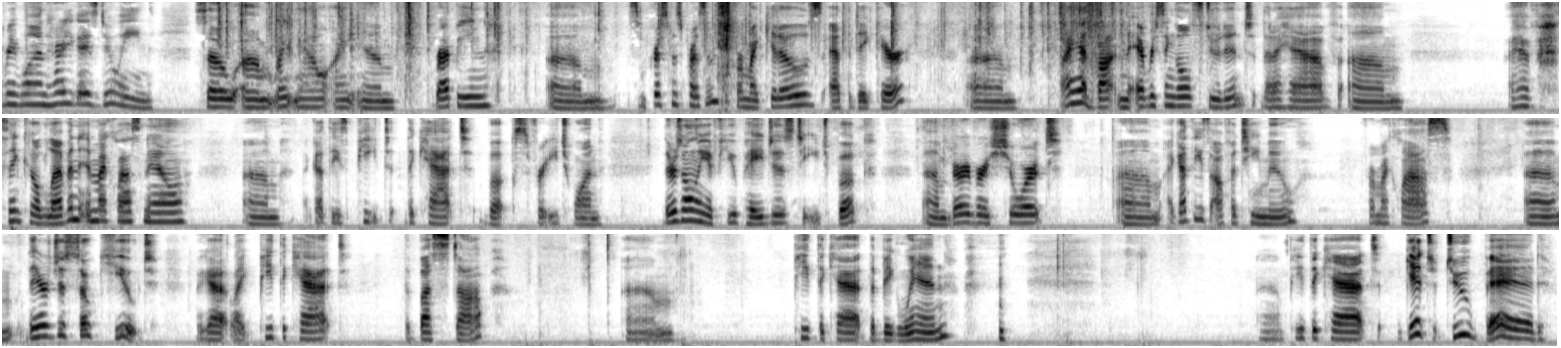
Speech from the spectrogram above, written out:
everyone. How are you guys doing? So um, right now I am wrapping um, some Christmas presents for my kiddos at the daycare. Um, I had bought in every single student that I have. Um, I have, I think, 11 in my class now. Um, I got these Pete the Cat books for each one. There's only a few pages to each book. Um, very, very short. I got these off of Temu for my class. Um, they're just so cute. We got like Pete the Cat, the bus stop, um, Pete the Cat, the big win, uh, Pete the Cat, get to bed,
